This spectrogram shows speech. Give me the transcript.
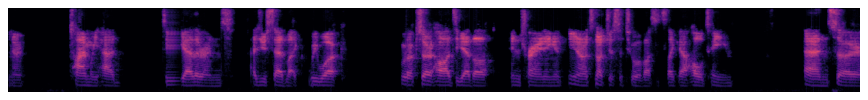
you know time we had together and as you said like we work work so hard together in training and you know it's not just the two of us it's like our whole team. And so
